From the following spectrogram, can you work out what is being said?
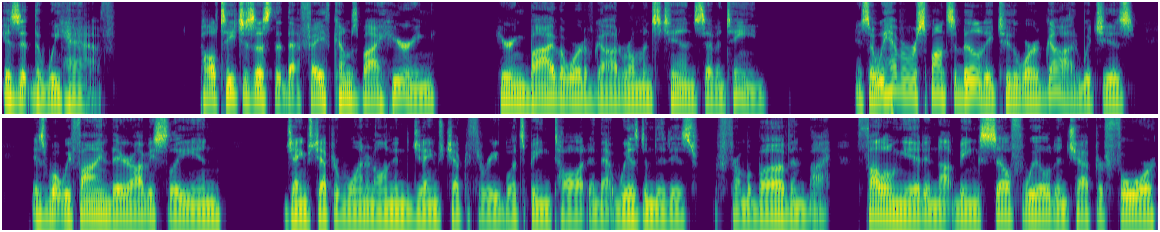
is it that we have? Paul teaches us that that faith comes by hearing, hearing by the Word of God, Romans 10 17. And so we have a responsibility to the Word of God, which is is what we find there, obviously, in James chapter 1 and on into James chapter 3, what's being taught and that wisdom that is from above, and by following it and not being self willed in chapter 4.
